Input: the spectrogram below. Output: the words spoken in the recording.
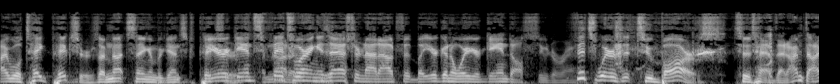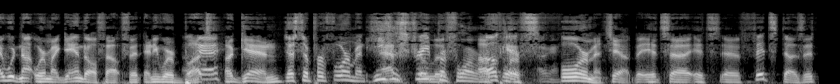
I will take pictures. I'm not saying I'm against pictures. You're against I'm not Fitz a- wearing his astronaut outfit, but you're going to wear your Gandalf suit around. Fitz wears it to bars to have that. I'm, I would not wear my Gandalf outfit anywhere but Okay. again. Just a performance. He's a street performer. A Okay. performance. Yeah, but it's uh, it's uh, Fitz does it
